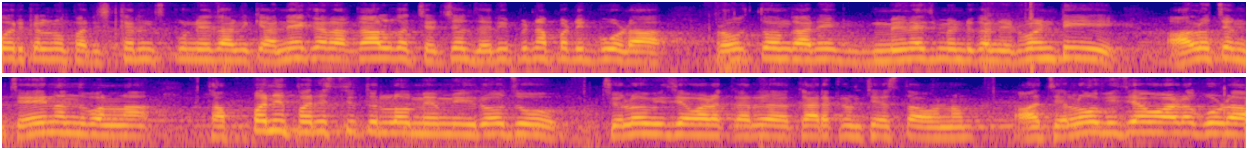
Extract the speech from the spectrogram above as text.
కోరికలను పరిష్కరించుకునేదానికి అనేక రకాలుగా చర్చలు జరిపినప్పటికీ కూడా ప్రభుత్వం కానీ మేనేజ్మెంట్ కానీ ఎటువంటి ఆలోచన చేయనందువలన తప్పని పరిస్థితుల్లో మేము ఈరోజు చెలో విజయవాడ కార్య- కార్యక్రమం చేస్తూ ఉన్నాం. ఆ చెలో విజయవాడ కూడా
